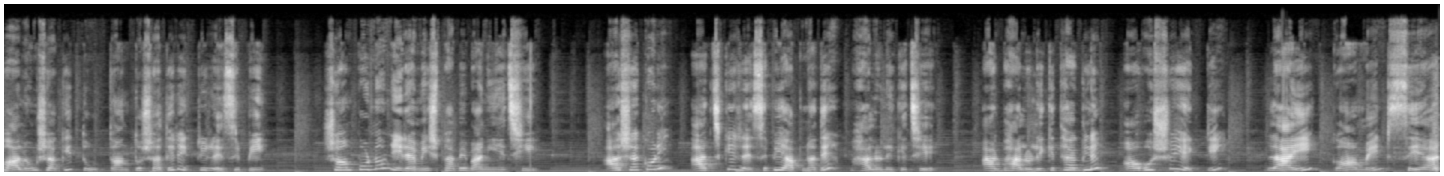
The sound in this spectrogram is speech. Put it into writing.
পালং শাকের দুর্দান্ত স্বাদের একটি রেসিপি সম্পূর্ণ নিরামিষভাবে বানিয়েছি। আশা করি আজকের রেসিপি আপনাদের ভালো লেগেছে। আর ভালো লেগে থাকলে অবশ্যই একটি like comment share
